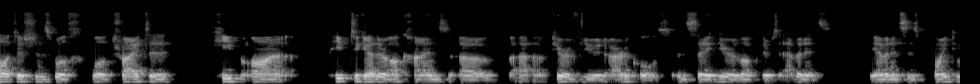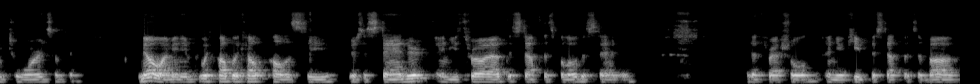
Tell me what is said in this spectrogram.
politicians will will try to heap on heap together all kinds of uh, peer-reviewed articles and say, here, look, there's evidence. The evidence is pointing towards something. No, I mean, with public health policy, there's a standard, and you throw out the stuff that's below the standard, the threshold, and you keep the stuff that's above,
